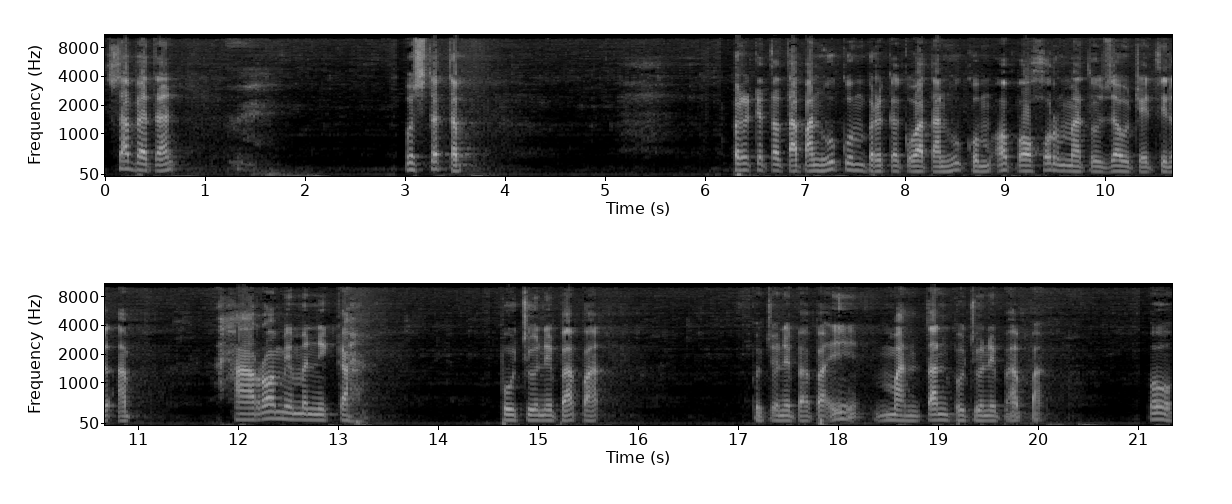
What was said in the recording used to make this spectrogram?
Sabatan Us tetap berketetapan hukum berkekuatan hukum opo hurmatu zaujatil ab harame menikah bojone bapak bojone bapak i mantan bojone bapak Oh.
